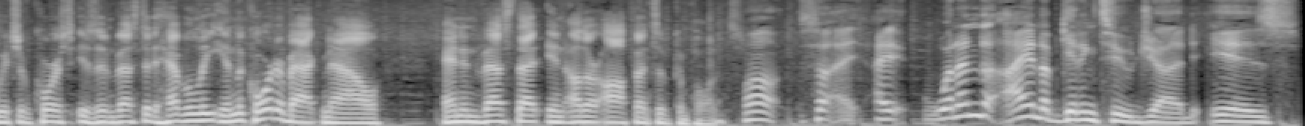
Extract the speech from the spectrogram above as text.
which of course is invested heavily in the quarterback now, and invest that in other offensive components. Well, so I, I what end, I end up getting to, Judd, is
